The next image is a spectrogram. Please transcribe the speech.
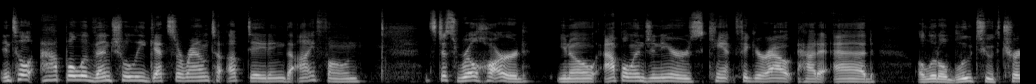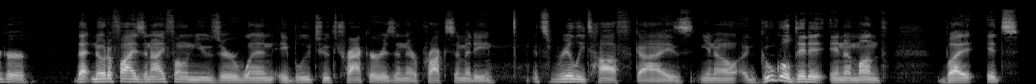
until Apple eventually gets around to updating the iPhone. It's just real hard. You know, Apple engineers can't figure out how to add a little Bluetooth trigger that notifies an iPhone user when a Bluetooth tracker is in their proximity. It's really tough, guys. You know, Google did it in a month, but it's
